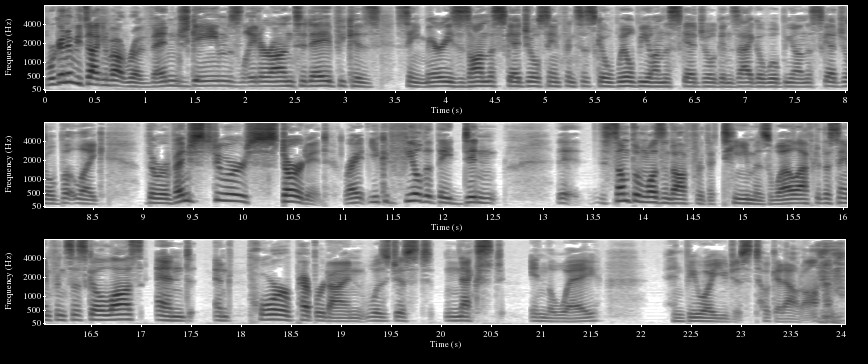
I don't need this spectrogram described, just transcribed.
We're going to be talking about revenge games later on today because St. Mary's is on the schedule. San Francisco will be on the schedule. Gonzaga will be on the schedule. But, like, the revenge tour started, right? You could feel that they didn't. Eh, something wasn't off for the team as well after the San Francisco loss, and and poor Pepperdine was just next in the way and BYU just took it out on them.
